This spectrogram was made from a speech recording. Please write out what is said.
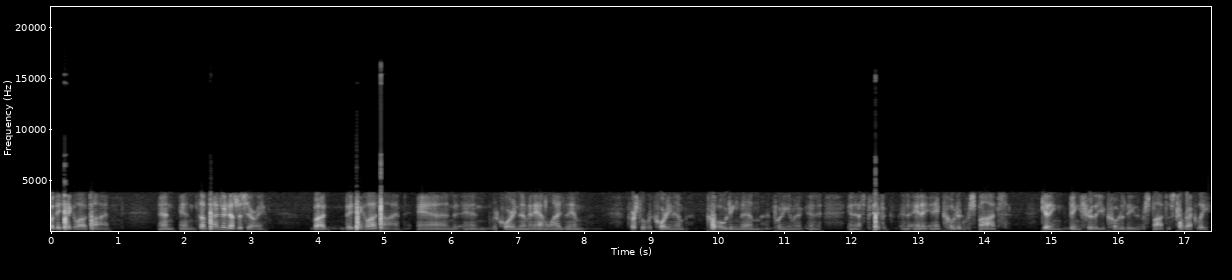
but they take a lot of time, and and sometimes they're necessary, but they take a lot of time. And and recording them and analyzing them, first of all, recording them, coding them, and putting them in a, in a, in a specific in a, in, a, coded response, getting being sure that you coded the responses correctly,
